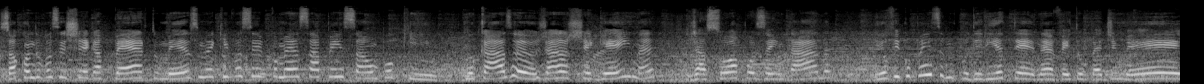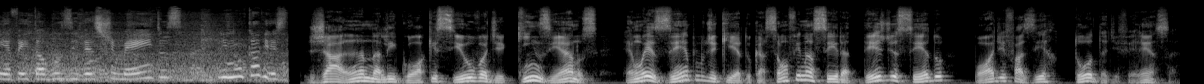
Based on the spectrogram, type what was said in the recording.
Só quando você chega perto mesmo é que você começa a pensar um pouquinho. No caso, eu já cheguei, né? Já sou aposentada e eu fico pensando, poderia ter, né? Feito um pé de meia, feito alguns investimentos e nunca vi. Já Ana Ligoque Silva, de 15 anos, é um exemplo de que educação financeira desde cedo pode fazer toda a diferença.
